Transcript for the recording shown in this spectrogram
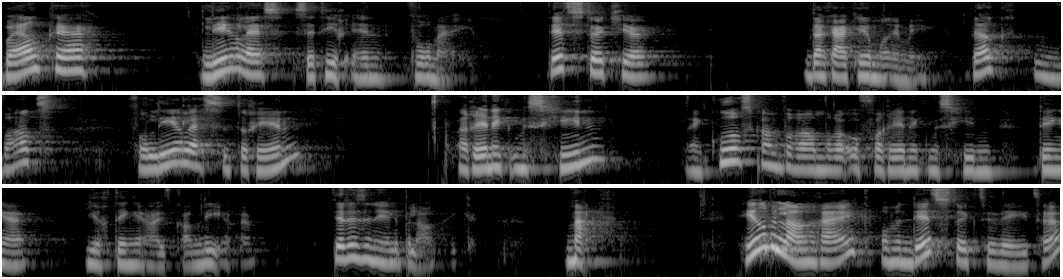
welke leerles zit hierin voor mij. Dit stukje, daar ga ik helemaal in mee. Welk, wat voor leerles zit erin waarin ik misschien mijn koers kan veranderen of waarin ik misschien dingen, hier dingen uit kan leren. Dit is een hele belangrijke. Maar, heel belangrijk om in dit stuk te weten,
